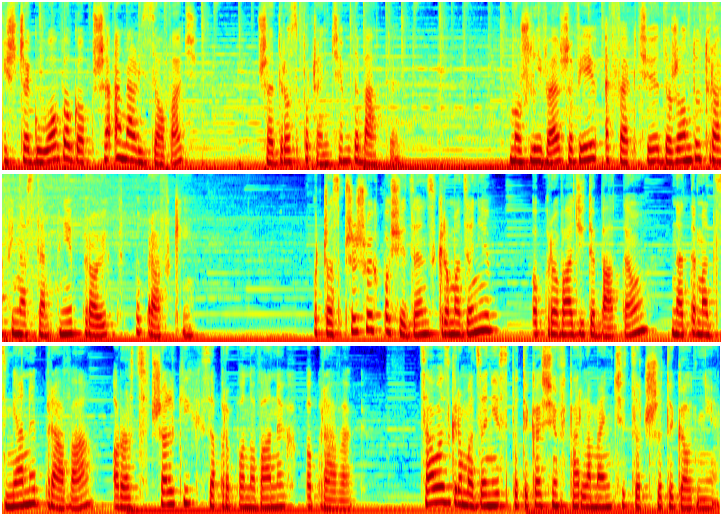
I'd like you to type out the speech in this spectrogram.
i szczegółowo go przeanalizować przed rozpoczęciem debaty. Możliwe, że w jej efekcie do rządu trafi następnie projekt poprawki. Podczas przyszłych posiedzeń zgromadzenie poprowadzi debatę na temat zmiany prawa oraz wszelkich zaproponowanych poprawek. Całe zgromadzenie spotyka się w parlamencie co trzy tygodnie.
